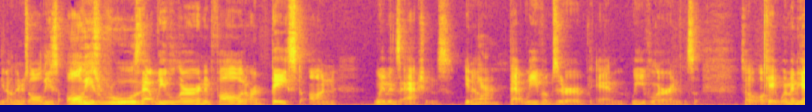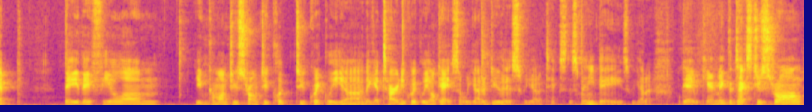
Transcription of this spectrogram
you know, there's all these all these rules that we've learned and followed are based on women's actions. You know, Yeah. that we've observed and we've learned. So, so okay, women get they they feel um you can come on too strong too quick too quickly uh, they get tired too quickly okay so we got to do this we got to text this many days we got to okay we can't make the text too strong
